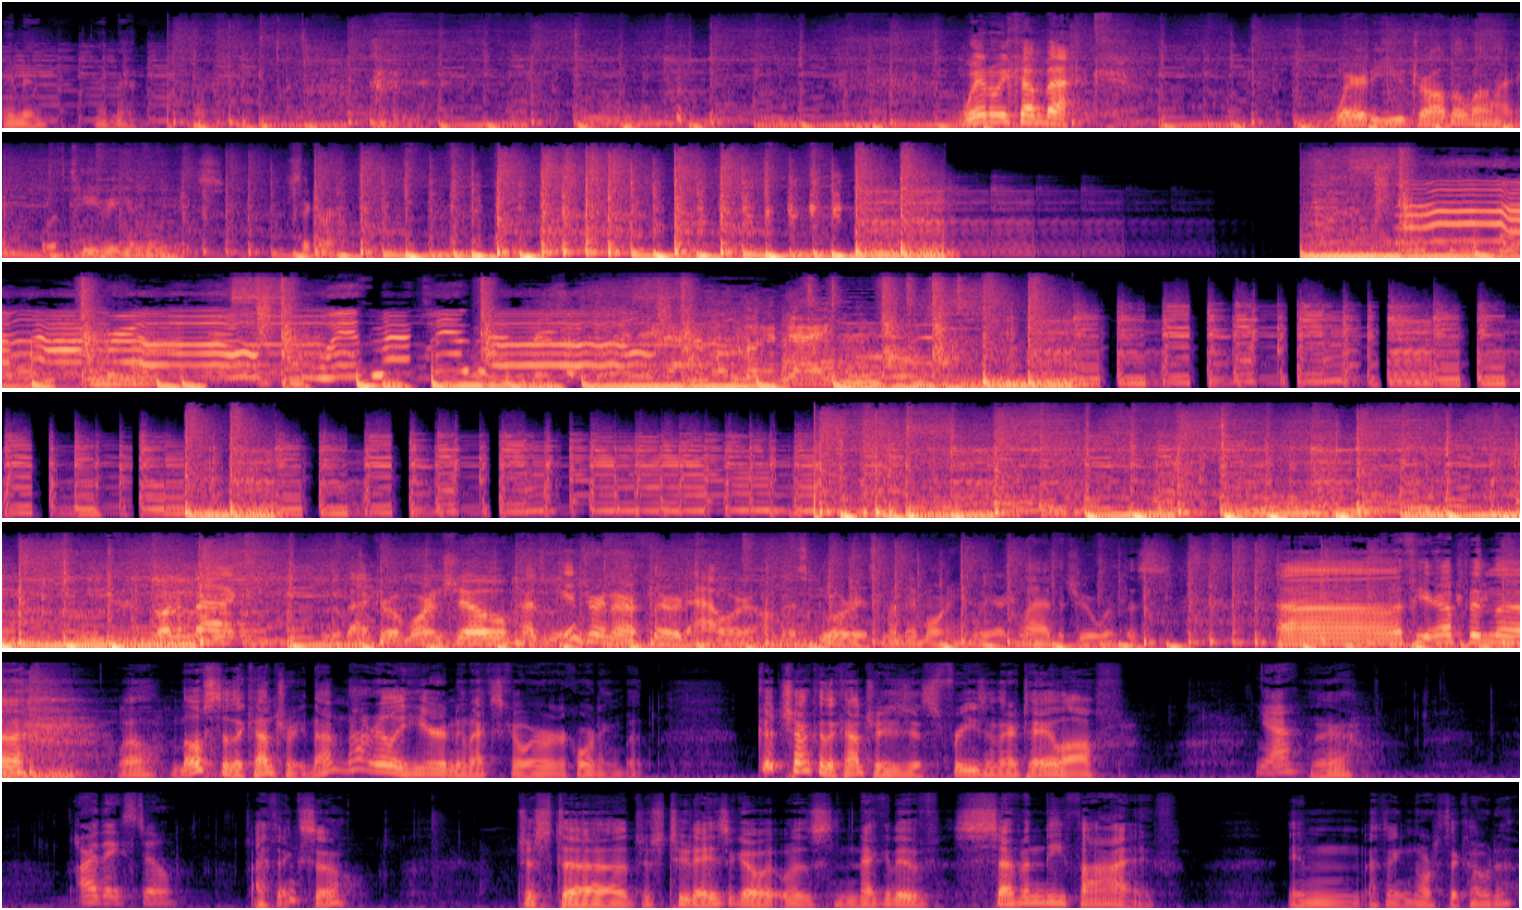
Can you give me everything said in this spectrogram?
Amen. Amen. When we come back, where do you draw the line with TV and movies? Stick around. As we enter in our third hour on this glorious Monday morning, we are glad that you're with us. Uh, if you're up in the, well, most of the country, not not really here in New Mexico where we're recording, but good chunk of the country is just freezing their tail off. Yeah. Yeah, Are they still? I think so. Just uh, just two days ago, it was negative seventy five in I think North Dakota.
